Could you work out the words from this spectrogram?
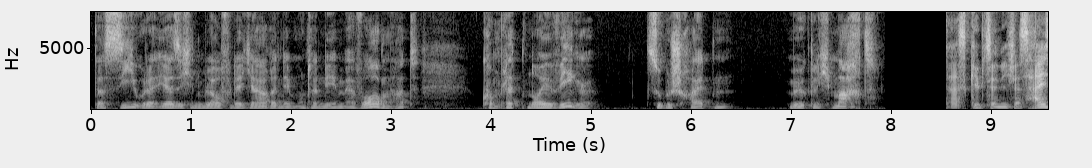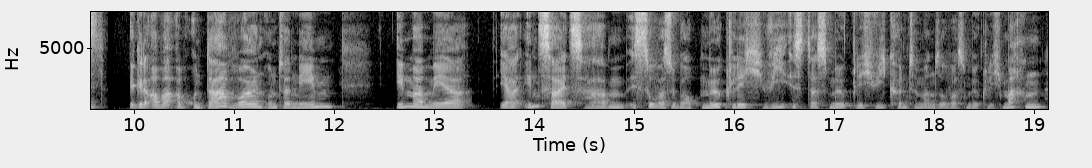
das sie oder er sich im Laufe der Jahre in dem Unternehmen erworben hat, komplett neue Wege zu beschreiten möglich macht. Das gibt's ja nicht. Das heißt. Ja, genau, aber, aber und da wollen Unternehmen immer mehr ja, Insights haben. Ist sowas überhaupt möglich? Wie ist das möglich? Wie könnte man sowas möglich machen?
